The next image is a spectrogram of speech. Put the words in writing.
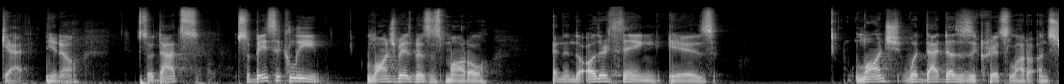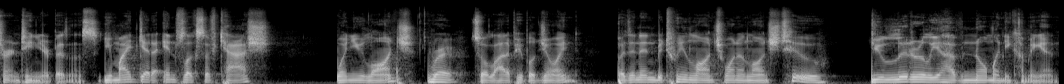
get, you know. So that's so basically launch based business model. And then the other thing is launch what that does is it creates a lot of uncertainty in your business. You might get an influx of cash when you launch. Right. So a lot of people join, but then in between launch 1 and launch 2, you literally have no money coming in.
